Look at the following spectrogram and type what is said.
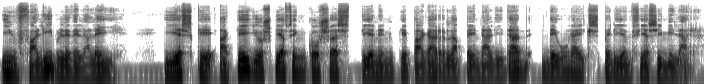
infalible de la ley, y es que aquellos que hacen cosas tienen que pagar la penalidad de una experiencia similar.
